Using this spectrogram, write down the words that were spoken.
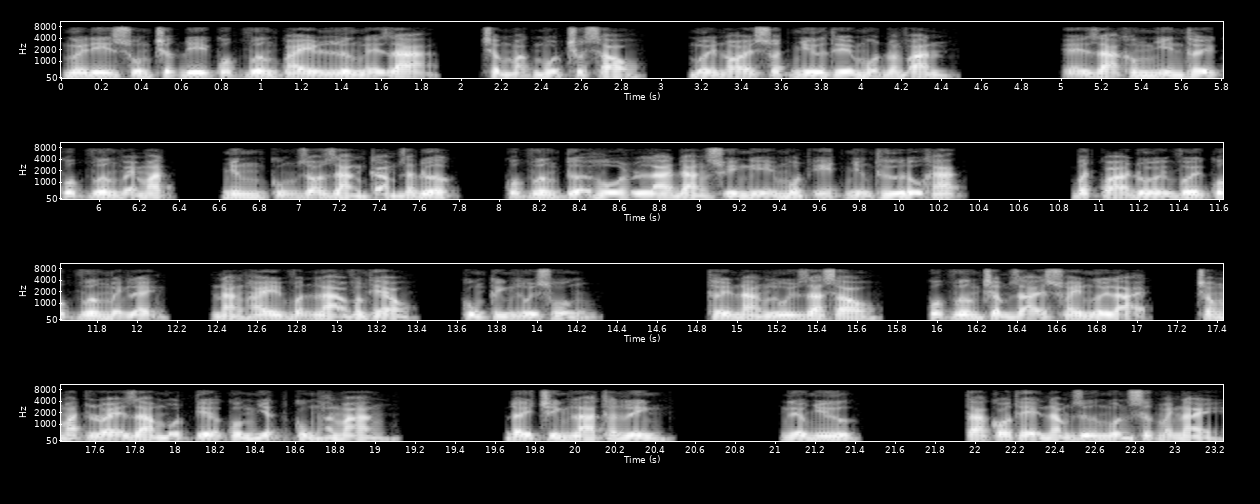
ngươi đi xuống trước đi, quốc vương quay lưng nghệ dạ trầm mặc một chút sau, mới nói xuất như thế một đoạn văn. Hệ dạ không nhìn thấy quốc vương vẻ mặt, nhưng cũng rõ ràng cảm giác được, quốc vương tựa hồ là đang suy nghĩ một ít những thứ đồ khác. Bất quá đối với quốc vương mệnh lệnh, nàng hay vẫn là vâng theo, cung kính lui xuống. Thấy nàng lui ra sau, quốc vương chậm rãi xoay người lại, trong mắt lóe ra một tia cuồng nhiệt cùng hàn mang. Đây chính là thần linh. Nếu như ta có thể nắm giữ nguồn sức mạnh này,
